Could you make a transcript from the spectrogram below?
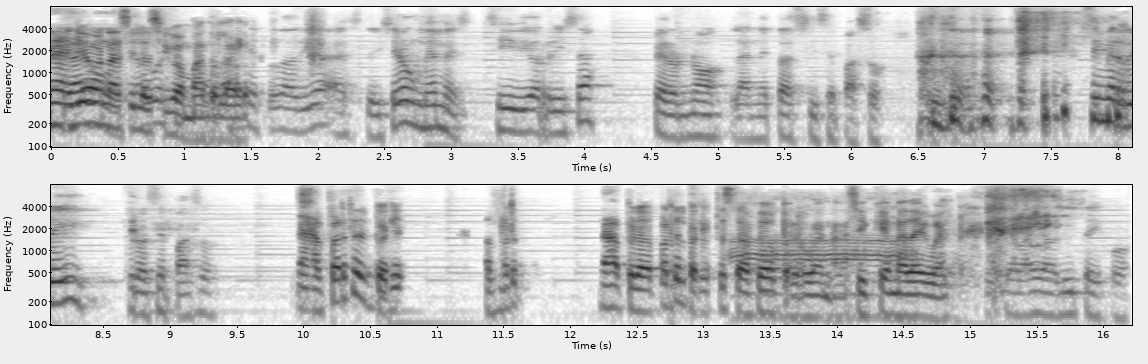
Eh, yo aún así lo sigo amando, la verdad. Todavía este, hicieron memes, sí dio risa, pero no, la neta sí se pasó. sí me reí, pero se pasó. Nah, aparte del perrito. Aparte, nah, pero aparte del perrito está feo, pero bueno, así que me da igual. Ah, que vaya ahorita, hijo.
